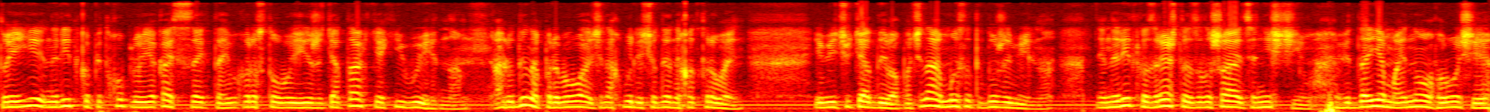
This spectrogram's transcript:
то її нерідко підхоплює якась секта і використовує її життя так, як їй вигідно. А людина, перебуваючи на хвилі щоденних откровень і відчуття дива, починає мислити дуже вільно. І нерідко, зрештою, залишається ні з чим. Віддає майно, гроші,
